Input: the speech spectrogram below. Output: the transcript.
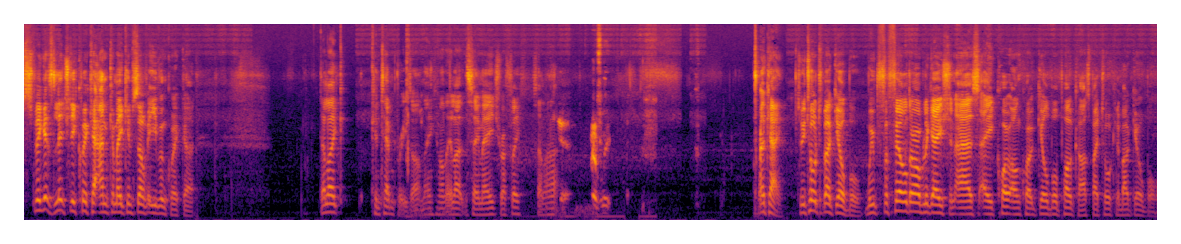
Spigot's literally quicker and can make himself even quicker? They're like contemporaries, aren't they? Aren't they like the same age, roughly? Something like that. Yeah, Roughly. Okay, so we talked about Guild Ball. We've fulfilled our obligation as a quote unquote Guild Ball podcast by talking about Guild Ball.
